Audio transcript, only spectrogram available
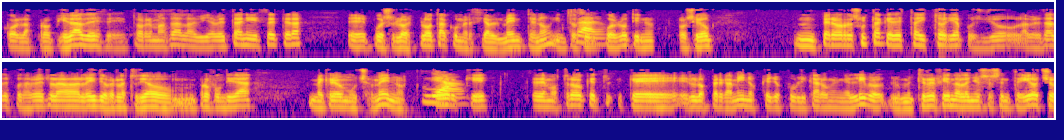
con las propiedades de Torre Mazdala, Villa Betania, etcétera, eh, pues lo explota comercialmente, ¿no? Y entonces el pueblo tiene una explosión. Mm, pero resulta que de esta historia, pues yo, la verdad, después de haberla leído, haberla estudiado en profundidad, me creo mucho menos, porque se demostró que, que, los pergaminos que ellos publicaron en el libro, me estoy refiriendo al año 68,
